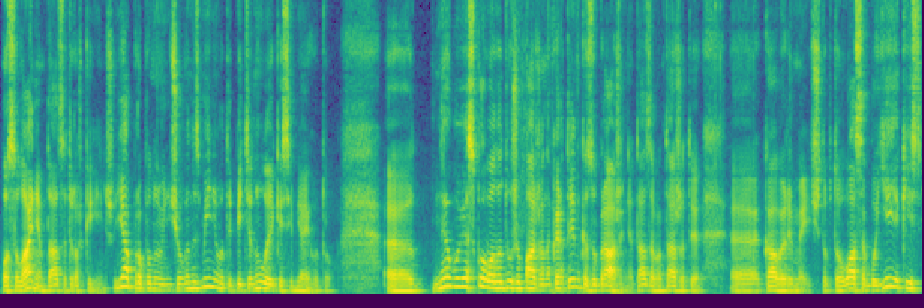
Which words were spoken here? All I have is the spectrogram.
посиланням, да, це трошки інше. Я пропоную нічого не змінювати, підтягнули якесь ім'я і готово. Е, Не обов'язково, але дуже бажана картинка, зображення, да, завантажити е, cover image. Тобто у вас або є якийсь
